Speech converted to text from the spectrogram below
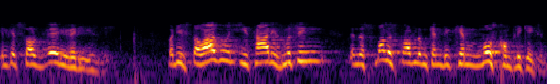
It'll get solved very, very easily. But if tawazu and Isar is missing, then the smallest problem can become most complicated.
